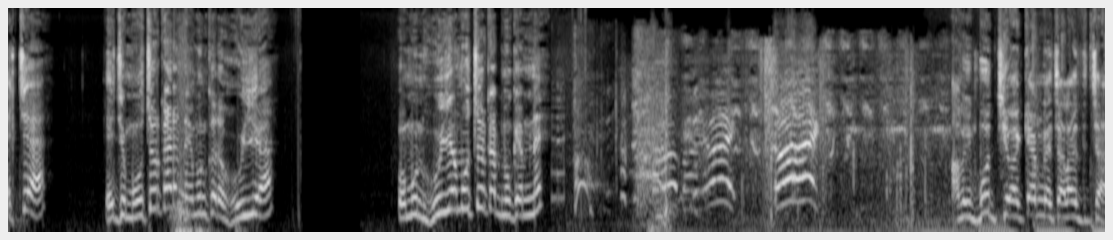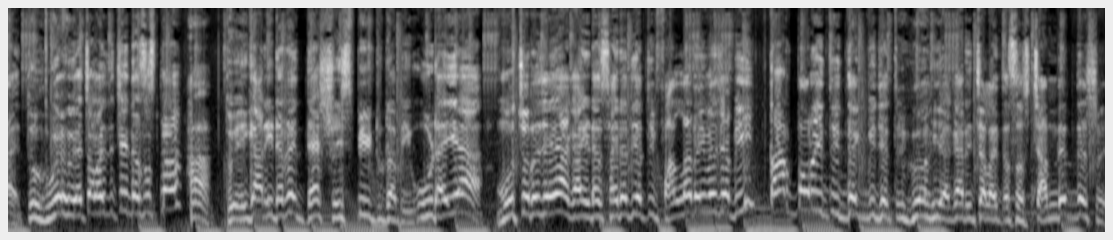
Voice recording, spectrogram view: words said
আচ্ছা এই যে মোচর কাটেন এমন করে হুইয়া। অমন হুইয়া মোচর কাটমু কেমনে? আমি বুঝছি ওই কেমনে চালাইতে চায়। তুই হুয়ে হুয়ে চালাইতে চাইতেছিস না? হ্যাঁ। তুই এই গাড়িটারে দেড়শো স্পিড উঠাবি উড়াইয়া মোচরে যাইয়া গাড়িটা সাইডে দিয়ে তুই ফাল্লা নেমে যাবি তারপরেই তুই দেখবি যে তুই হুয়া হুয়া গাড়ি চালাইতেছিস চান্দের দেশে।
